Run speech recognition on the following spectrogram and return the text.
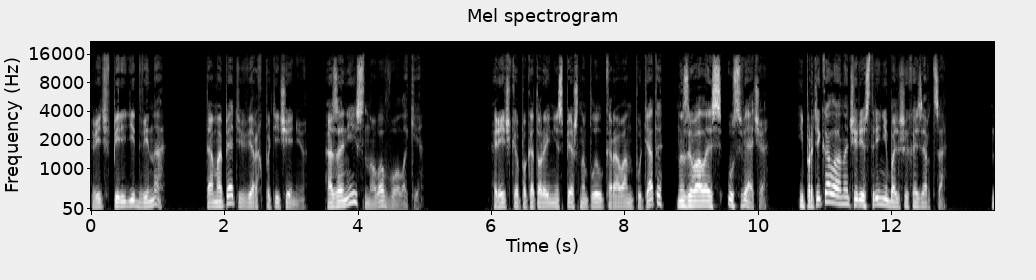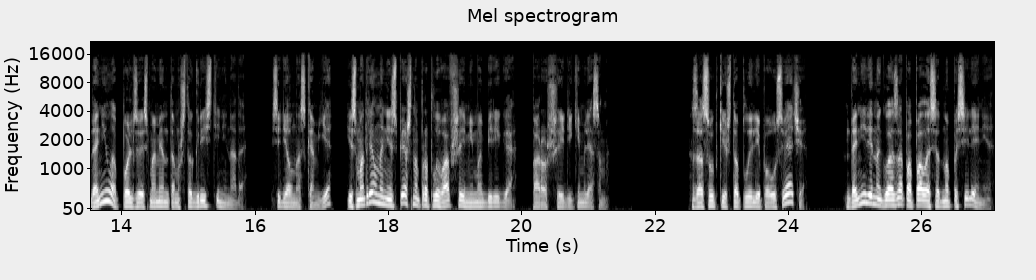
Ведь впереди Двина. Там опять вверх по течению, а за ней снова Волоки. Речка, по которой неспешно плыл караван Путяты, называлась Усвяча, и протекала она через три небольших озерца. Данила, пользуясь моментом, что грести не надо, сидел на скамье и смотрел на неспешно проплывавшие мимо берега, поросшие диким лесом. За сутки, что плыли по Усвяче, Даниле на глаза попалось одно поселение,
